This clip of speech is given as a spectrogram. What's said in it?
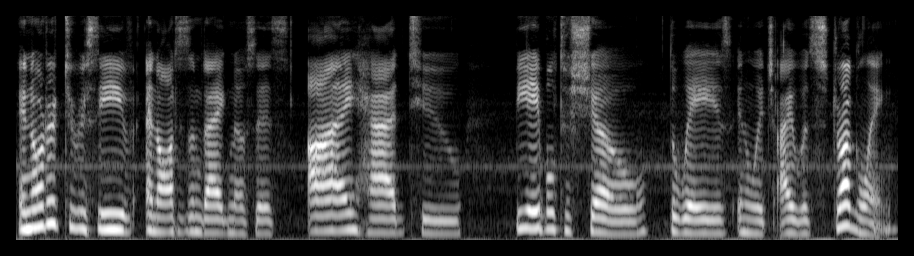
In order to receive an autism diagnosis, I had to be able to show the ways in which I was struggling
